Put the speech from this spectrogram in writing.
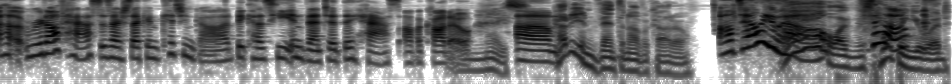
Uh, Rudolph Hass is our second kitchen god because he invented the Hass avocado. Nice. Um, How do you invent an avocado? I'll tell you how. Oh, I was So- hoping you would.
